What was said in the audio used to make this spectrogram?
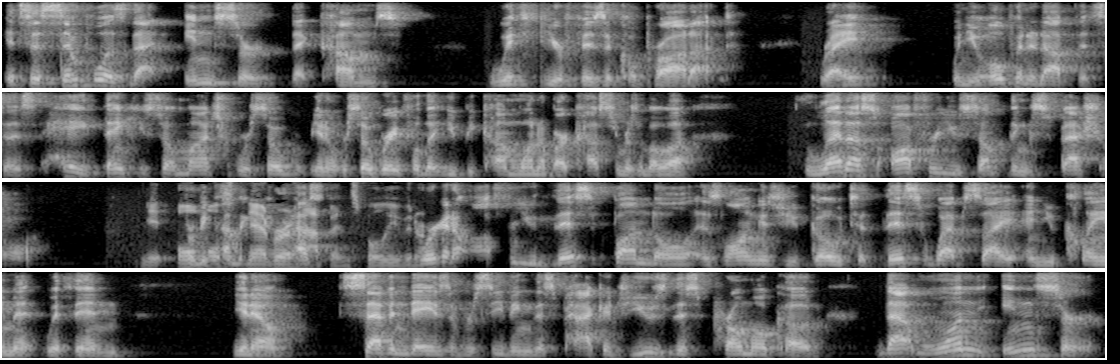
it's as simple as that insert that comes with your physical product right when you open it up that says hey thank you so much we're so you know we're so grateful that you've become one of our customers blah blah, blah. let us offer you something special It almost never happens, believe it or not. we're going to offer you this bundle as long as you go to this website and you claim it within you know seven days of receiving this package. Use this promo code. That one insert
